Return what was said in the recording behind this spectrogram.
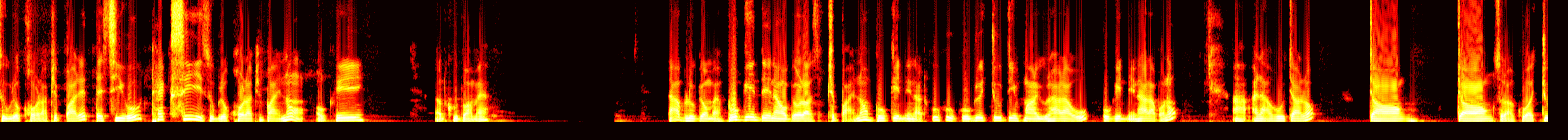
ဆိုပြီးတော့ခေါ်တာဖြစ်ပါတယ်တက်စီကို taxi ဆိုပြီးတော့ခေါ်တာဖြစ်ပါတယ်နော်โอเคနောက်တစ်ခုသွားမယ် ဒါဘယ်လိုပြောမလဲ booking တင်တာကိုပြောတာဖြစ်ပါတယ်เนาะ booking တင်တာတခုခုကိုပြီးကျူတင်မှာယူထားတာကို booking တင်ထားတာပေါ့နော်အာအဲ့ဒါကိုကြတော့ကြောင်းကြောင်းဆိုတာကိုကကျူ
